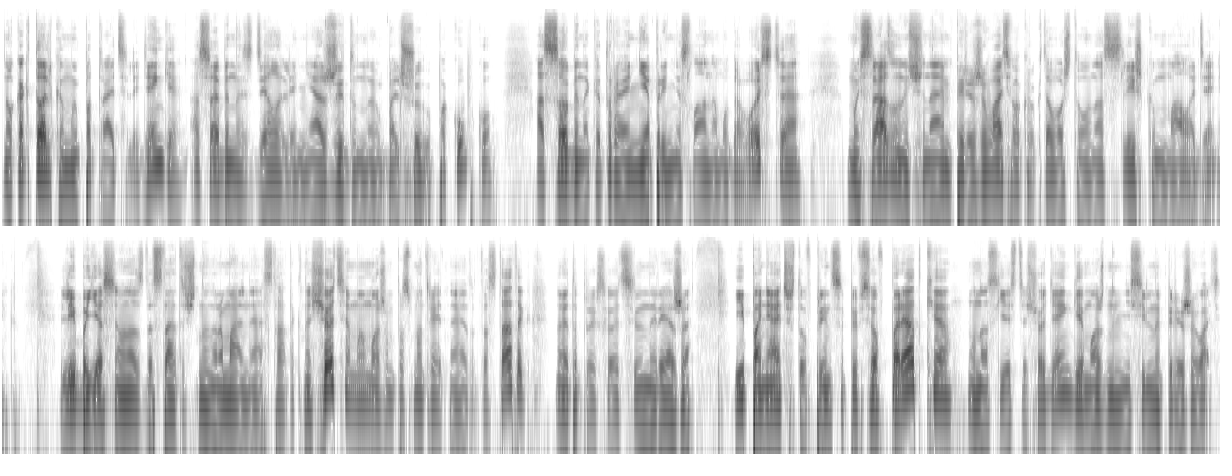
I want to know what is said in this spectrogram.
Но как только мы потратили деньги, особенно сделали неожиданную большую покупку, особенно которая не принесла нам удовольствия, мы сразу начинаем переживать вокруг того, что у нас слишком мало денег. Либо, если у нас достаточно нормальный остаток на счете, мы можем посмотреть на этот остаток, но это происходит сильно реже, и понять, что, в принципе, все в порядке, у нас есть еще деньги, можно не сильно переживать.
